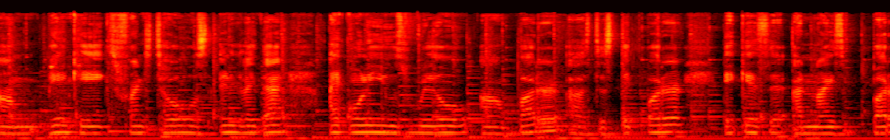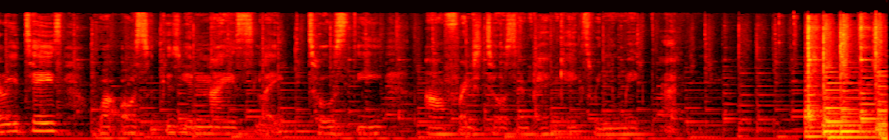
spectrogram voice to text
um, pancakes, French toast, anything like that, I only use real um, butter, uh, the stick butter. It gives it a nice buttery taste, while also gives you a nice like toasty um, French toast and pancakes when you make that.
